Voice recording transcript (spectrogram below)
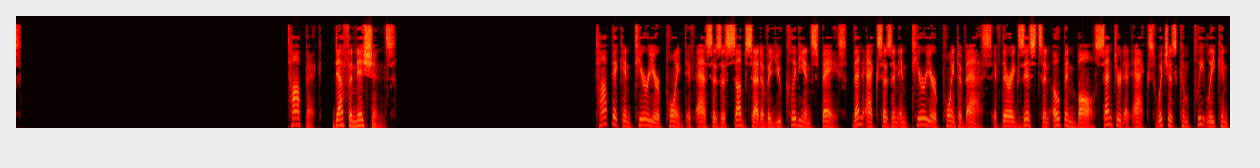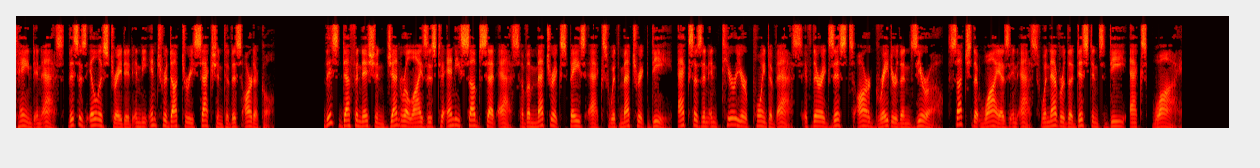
Definitions Topic interior point If S is a subset of a Euclidean space, then X is an interior point of S if there exists an open ball centered at X which is completely contained in S. This is illustrated in the introductory section to this article. This definition generalizes to any subset S of a metric space X with metric D. X is an interior point of S if there exists R greater than 0, such that Y is in S whenever the distance d x, y.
